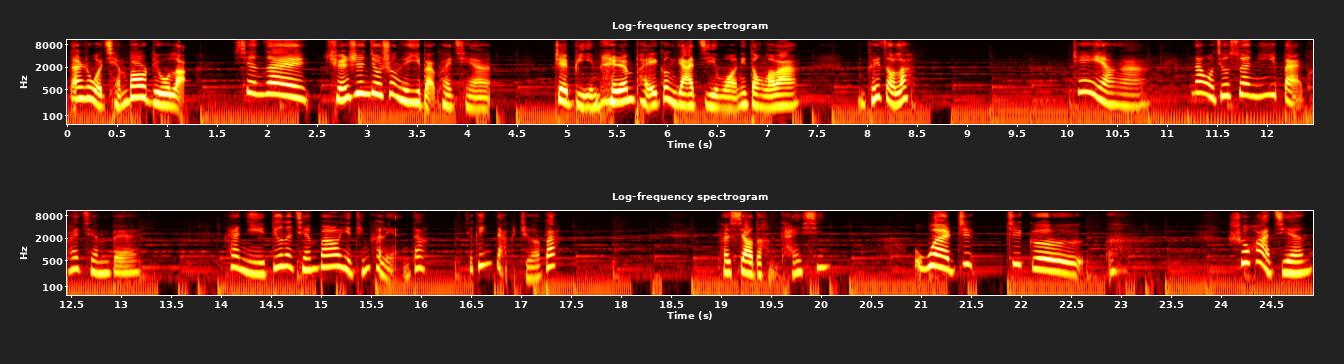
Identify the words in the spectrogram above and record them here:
但是我钱包丢了。现在全身就剩下一百块钱，这比没人陪更加寂寞，你懂了吧？你可以走了。这样啊，那我就算你一百块钱呗。看你丢了钱包也挺可怜的，就给你打个折吧。他笑得很开心。喂，这这个……说话间，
